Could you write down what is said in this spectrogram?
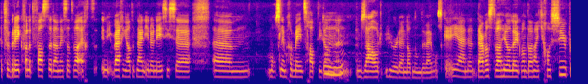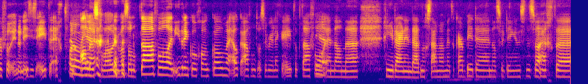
het verbreken van het vasten, dan is dat wel echt. In, wij gingen altijd naar een Indonesische um, moslimgemeenschap die dan mhm. een, een, zaal huurde en dat noemden wij moskee. Ja, en daar was het wel heel leuk, want dan had je gewoon super veel Indonesisch eten. Echt van oh, alles gewoon. was dan op tafel en iedereen kon gewoon komen. Elke avond was er weer lekker eten op tafel. En dan uh, ging je daar inderdaad nog samen met elkaar bidden en dat soort dingen. Dus het is wel echt, uh,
